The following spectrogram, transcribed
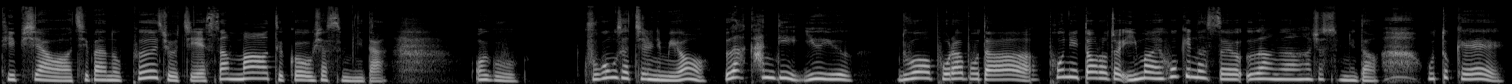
딥샤워 지바노프 조지의 Summer 듣고 오셨습니다. 어이구, 9047님이요. 으악, 한디, 유유. 누워 보라보다 폰이 떨어져 이마에 혹이 났어요. 으앙으앙 하셨습니다. 어떡해.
